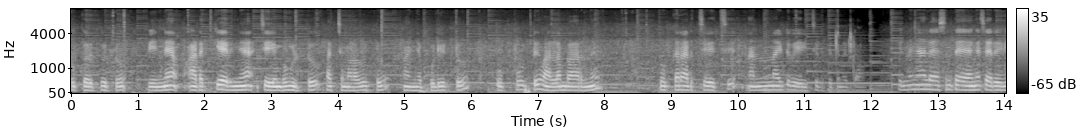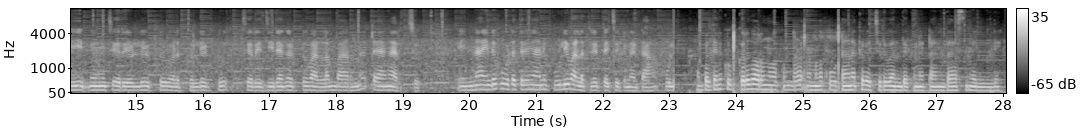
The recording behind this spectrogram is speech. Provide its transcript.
കുക്കർക്ക് ഇട്ടു. പിന്നെ അടക്കി അരിഞ്ഞ ചേമ്പും ഇട്ടു. പച്ചമുളക് ഇട്ടു. മഞ്ഞൾപ്പൊടി ഇട്ടു. ഉപ്പിട്ട് വെള്ളം പാർന്ന് കുക്കർ അടച്ച് വെച്ച് നന്നായിട്ട് വേവിച്ചെടുത്തിട്ടുണ്ട് കേട്ടോ. പിന്നെ ഞാൻ ലേശം തേങ്ങ ചിരവി ചെറിയ ചെറിയുള്ളി ഇട്ടു വെളുത്തുള്ളി ഇട്ടു ചെറിയ ജീരകം ഇട്ടു വെള്ളം പാർന്ന് തേങ്ങ അരച്ചു. പിന്നെ അതിന്റെ കൂട്ടത്തിൽ ഞാൻ പുളി വെള്ളത്തിലിട്ട് വെച്ചിരിക്കണം കേട്ടോ. പുളി അപ്പോഴത്തേന് കുക്കർ തുറന്ന് നോക്കുമ്പോൾ നമ്മൾ കൂട്ടാനൊക്കെ വെച്ചിട്ട് വെന്തേക്കണം കേട്ടോ. എന്താ സ്മെല്ല്.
